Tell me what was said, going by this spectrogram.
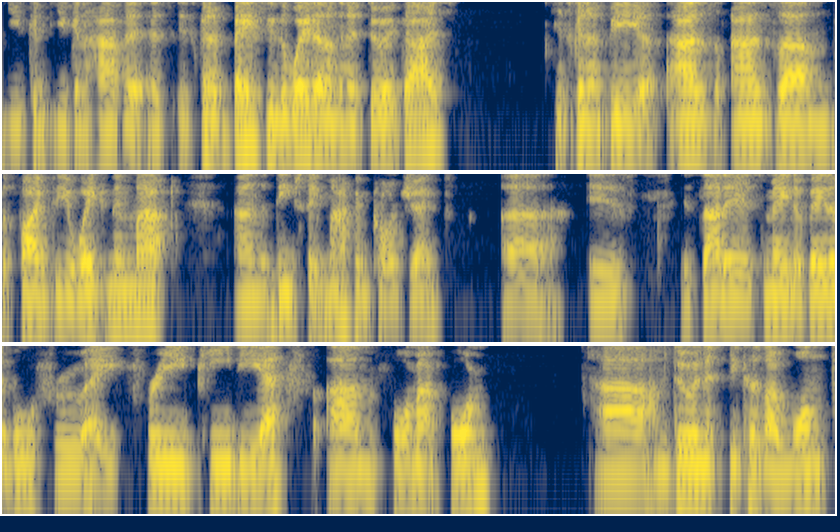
you can you can have it as it's gonna basically the way that i'm gonna do it guys is gonna be as as um, the 5d awakening map and the deep state mapping project uh, is is that it's made available through a free PDF um, format form. Uh, I'm doing this because I want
